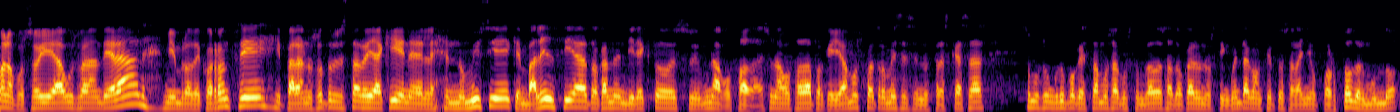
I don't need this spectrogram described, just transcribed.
Bueno, pues soy Agus Barandiarán, miembro de Corronzi, y para nosotros estar hoy aquí en el No Music, en Valencia, tocando en directo es una gozada. Es una gozada porque llevamos cuatro meses en nuestras casas, somos un grupo que estamos acostumbrados a tocar unos 50 conciertos al año por todo el mundo,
